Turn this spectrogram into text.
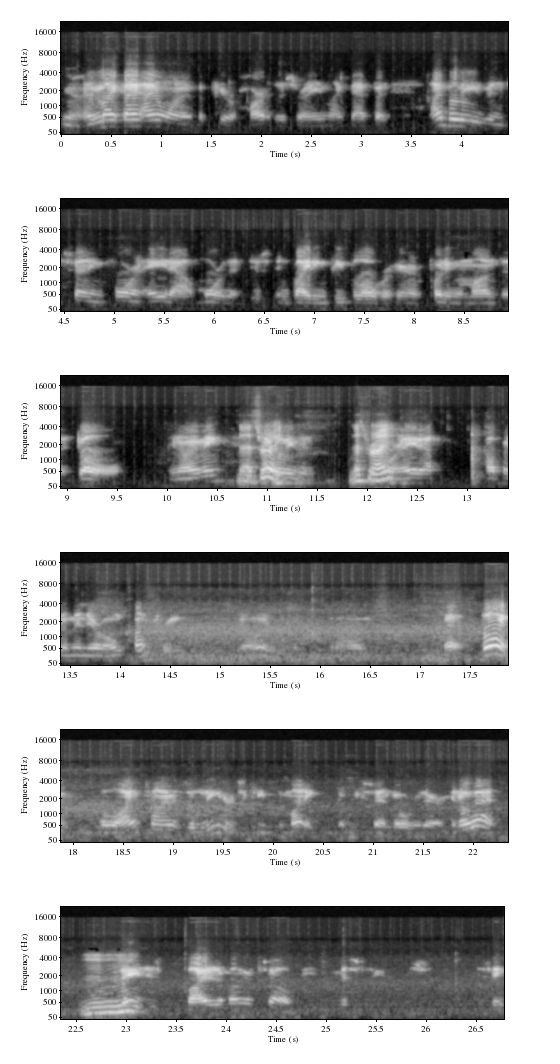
Yeah, and Mike, I, I don't want to heartless or anything like that, but I believe in sending foreign aid out more than just inviting people over here and putting them on the dole. You know what I mean? That's right. That's right. foreign aid out, helping them in their own country. You know, and, um, but, but a lot of times the leaders keep the money that we send over there. You know that? Mm-hmm. They just divide it among themselves. These misleaders. You see?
